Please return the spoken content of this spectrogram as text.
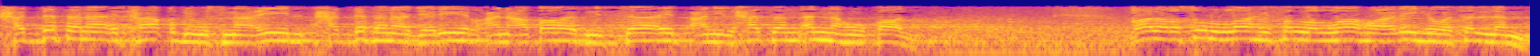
حدثنا إسحاق بن إسماعيل حدثنا جرير عن عطاء بن السائب عن الحسن أنه قال قال رسول الله صلى الله عليه وسلم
